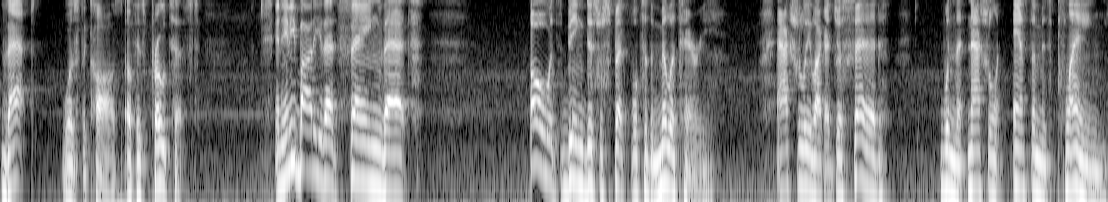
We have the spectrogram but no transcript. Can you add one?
That was the cause of his protest. And anybody that's saying that, oh, it's being disrespectful to the military, actually, like I just said, when the national anthem is playing,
